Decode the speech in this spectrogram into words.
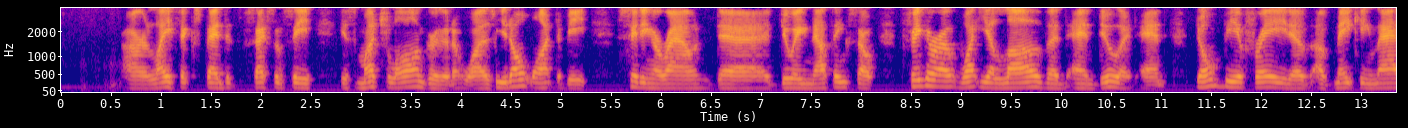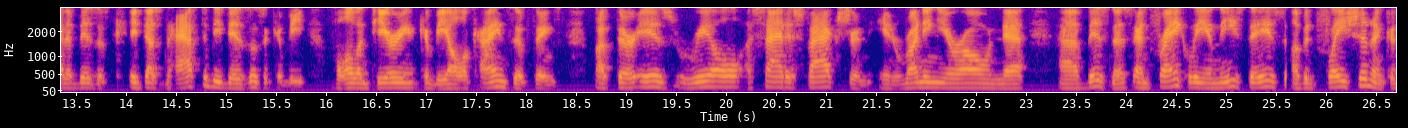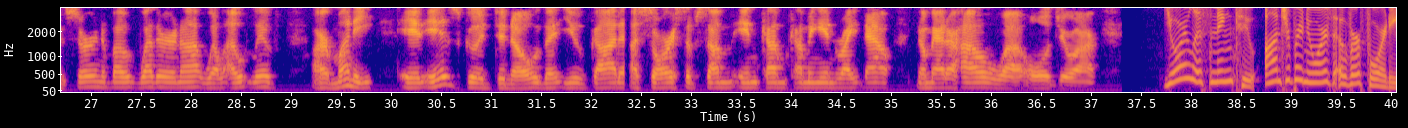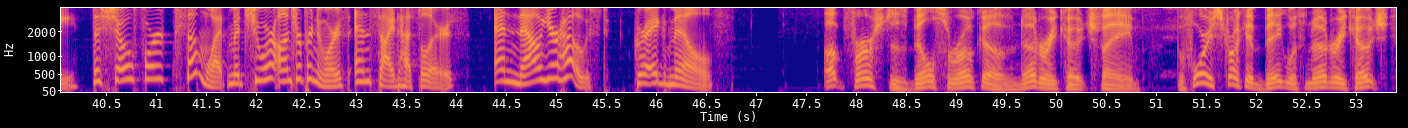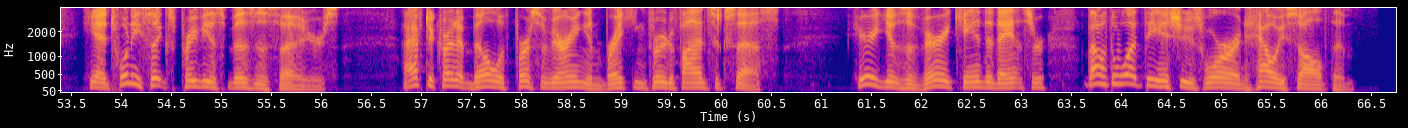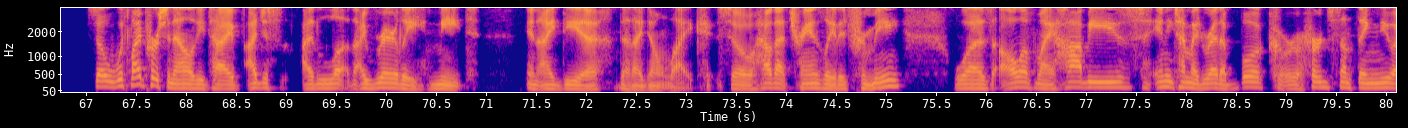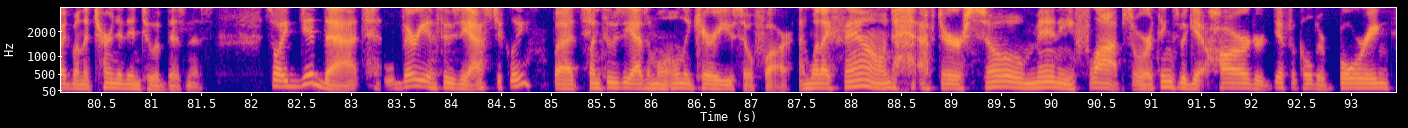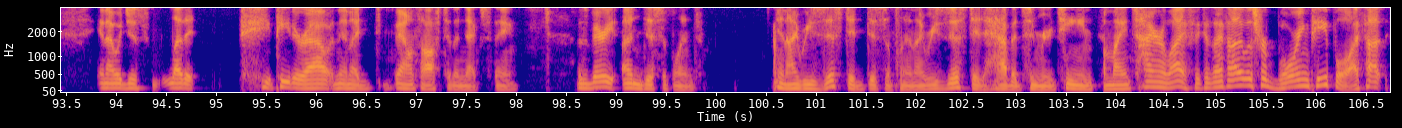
our life expectancy is much longer than it was. You don't want to be sitting around uh, doing nothing. So figure out what you love and, and do it. And don't be afraid of, of making that a business. It doesn't have to be business. It can be volunteering. It can be all kinds of things. But there is real satisfaction in running your own uh, uh, business. And frankly, in these days of inflation and concern about whether or not we'll outlive our money, it is good to know that you've got a source of some income coming in right now, no matter how uh, old you are. You're listening to Entrepreneurs Over 40, the show for somewhat mature entrepreneurs and side hustlers. And now your host, Greg Mills. Up first is Bill Soroka of Notary Coach fame. Before he struck it big with Notary Coach, he had 26 previous business failures. I have to credit Bill with persevering and breaking through to find success. Here he gives a very candid answer about what the issues were and how he solved them. So with my personality type, I just I love I rarely meet an idea that I don't like. So how that translated for me was all of my hobbies. Anytime I'd read a book or heard something new, I'd want to turn it into a business. So I did that very enthusiastically but enthusiasm will only carry you so far. And what I found after so many flops, or things would get hard or difficult or boring, and I would just let it peter out and then I'd bounce off to the next thing. I was very undisciplined. And I resisted discipline. I resisted habits and routine my entire life because I thought it was for boring people. I thought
